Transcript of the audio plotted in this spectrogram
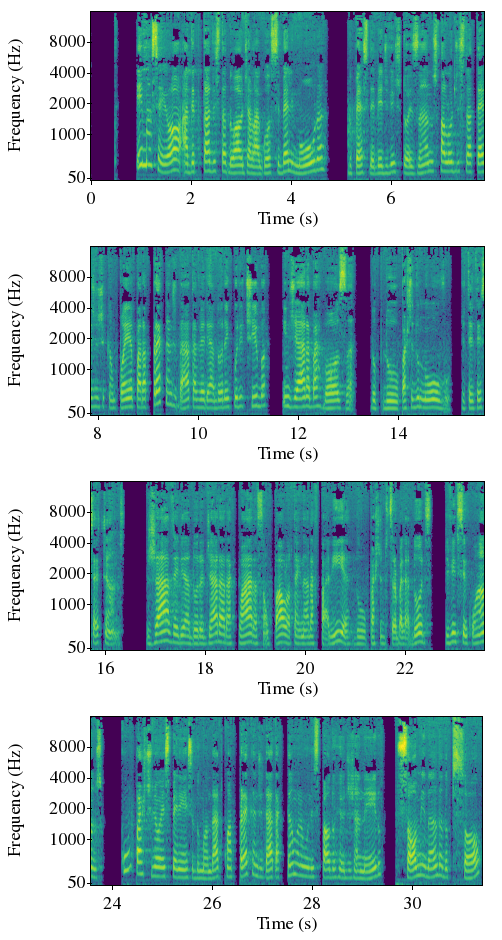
Em Maceió, a deputada estadual de Alagoas, Cibele Moura, do PSDB de 22 anos, falou de estratégias de campanha para pré-candidata a vereadora em Curitiba, Indiara Barbosa, do, do Partido Novo, de 37 anos. Já a vereadora de Araraquara, São Paulo, a Tainara Faria, do Partido dos Trabalhadores, de 25 anos, compartilhou a experiência do mandato com a pré-candidata à Câmara Municipal do Rio de Janeiro, Sol Miranda, do PSOL,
